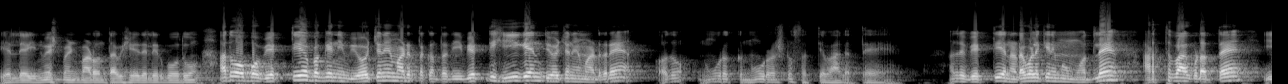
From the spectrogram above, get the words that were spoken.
ಎಲ್ಲೇ ಇನ್ವೆಸ್ಟ್ಮೆಂಟ್ ಮಾಡುವಂಥ ವಿಷಯದಲ್ಲಿರ್ಬೋದು. ಅಥವಾ ಒಬ್ಬ ವ್ಯಕ್ತಿಯ ಬಗ್ಗೆ ನೀವು ಯೋಚನೆ ಮಾಡಿರ್ತಕ್ಕಂಥದ್ದು, ಈ ವ್ಯಕ್ತಿ ಹೀಗೆ ಅಂತ ಯೋಚನೆ ಮಾಡಿದ್ರೆ ಅದು ನೂರಕ್ಕೆ ನೂರರಷ್ಟು ಸತ್ಯವಾಗತ್ತೆ. ಅಂದರೆ ವ್ಯಕ್ತಿಯ ನಡವಳಿಕೆ ನಿಮ್ಮ ಮೊದಲೇ ಅರ್ಥವಾಗ್ಬಿಡತ್ತೆ. ಈ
